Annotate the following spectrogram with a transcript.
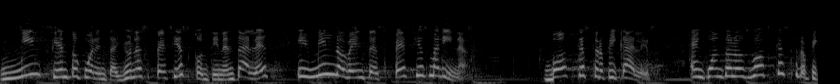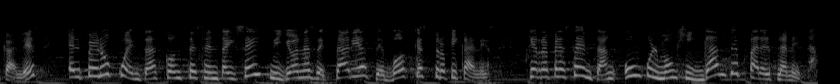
1.141 especies continentales y 1.090 especies marinas. Bosques tropicales. En cuanto a los bosques tropicales, el Perú cuenta con 66 millones de hectáreas de bosques tropicales, que representan un pulmón gigante para el planeta.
